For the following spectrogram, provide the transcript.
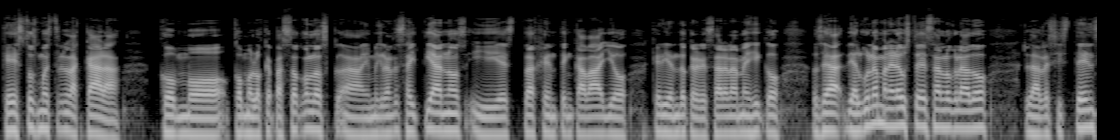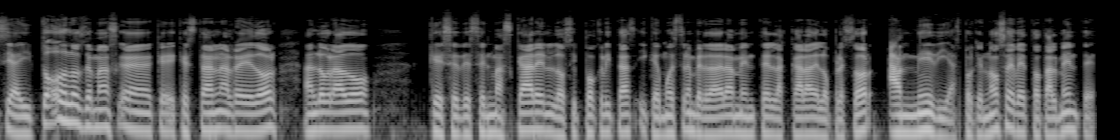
que estos muestren la cara como, como lo que pasó con los ah, inmigrantes haitianos y esta gente en caballo queriendo que regresaran a México. O sea, de alguna manera ustedes han logrado la resistencia y todos los demás eh, que, que, están alrededor han logrado que se desenmascaren los hipócritas y que muestren verdaderamente la cara del opresor a medias, porque no se ve totalmente,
